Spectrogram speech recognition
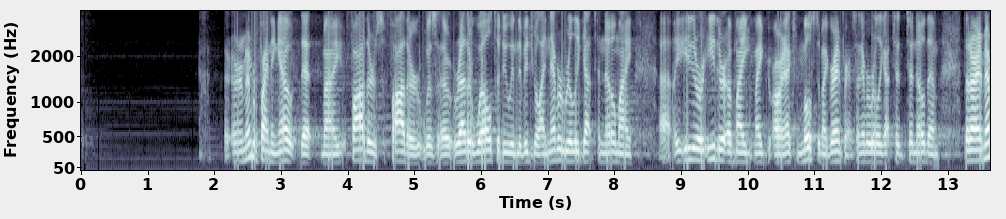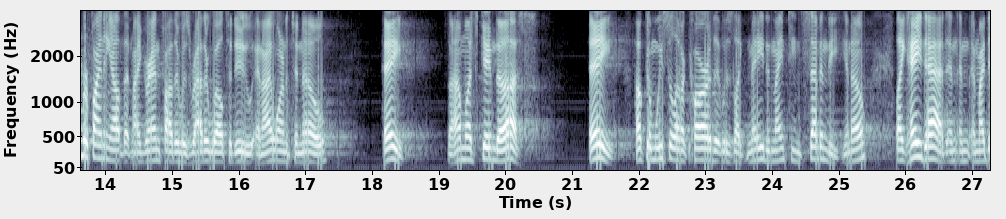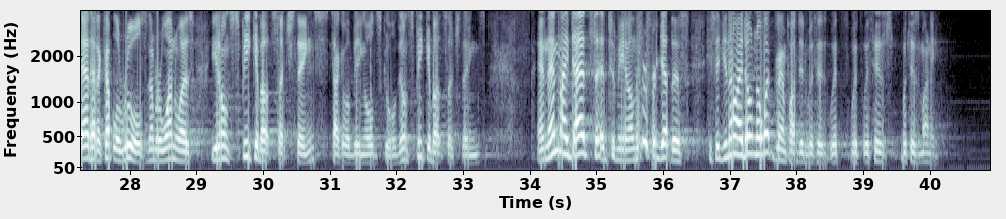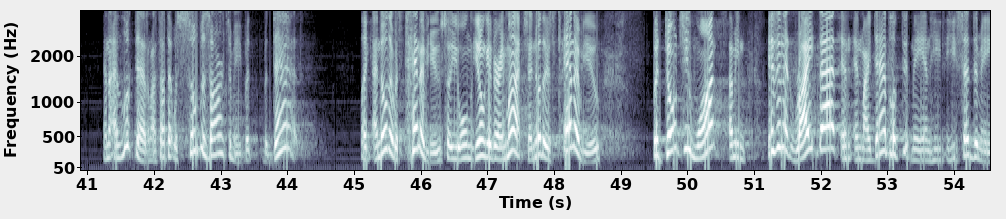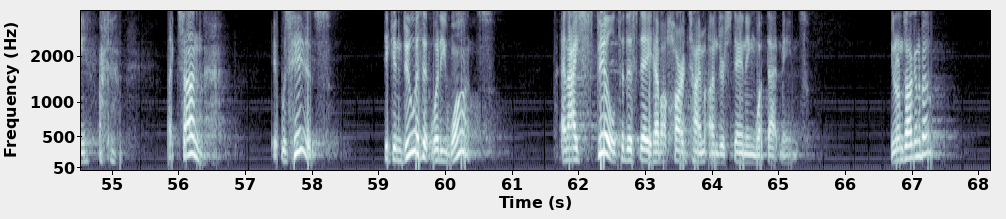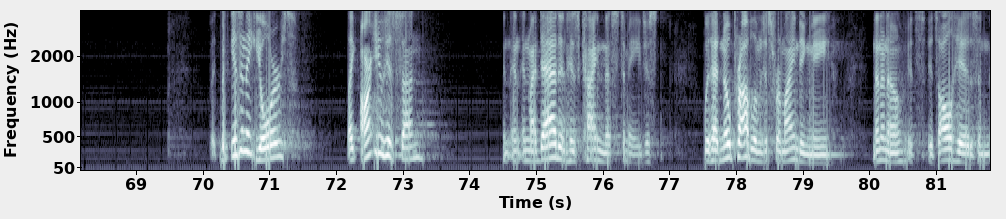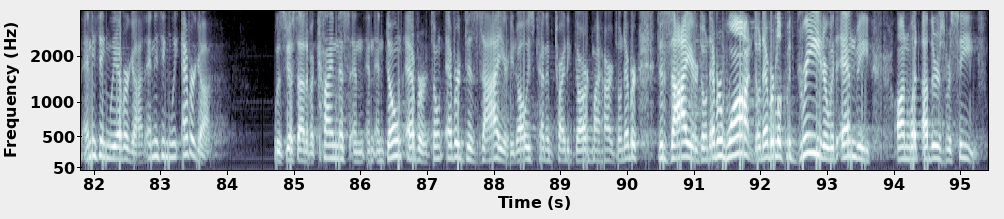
I remember finding out that my father's father was a rather well to do individual. I never really got to know my, uh, either, either of my, my, or actually most of my grandparents. I never really got to, to know them. But I remember finding out that my grandfather was rather well to do, and I wanted to know hey, so how much came to us? Hey, how come we still have a car that was like made in 1970, you know? like, hey, dad. And, and, and my dad had a couple of rules. Number one was you don't speak about such things. Talk about being old school. You don't speak about such things. And then my dad said to me, and I'll never forget this, he said, You know, I don't know what grandpa did with his, with, with, with his, with his money. And I looked at him, I thought that was so bizarre to me. But, but dad, like, I know there was 10 of you, so you, only, you don't get very much. I know there's 10 of you, but don't you want, I mean, isn't it right that? And, and my dad looked at me and he, he said to me, Like, son, it was his. He can do with it what he wants. And I still, to this day, have a hard time understanding what that means. You know what I'm talking about? But, but isn't it yours? Like, aren't you his son? And, and, and my dad, in his kindness to me, just would have no problem just reminding me no, no, no, it's, it's all his. And anything we ever got, anything we ever got, was just out of a kindness and, and, and don't ever don't ever desire he'd always kind of try to guard my heart don't ever desire don't ever want don't ever look with greed or with envy on what others receive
